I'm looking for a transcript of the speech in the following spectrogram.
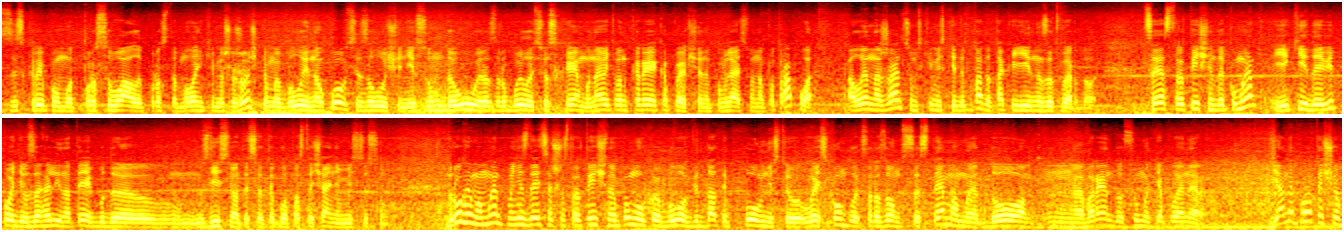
зі скрипом от просували просто маленькими шажочками, були і науковці залучені, і СумДУ, і розробили цю схему. Навіть в НКРЕКП, якщо не помиляюсь, вона потрапила. Але, на жаль, сумські міські депутати так її не затвердили. Це стратегічний документ, який дає відповіді взагалі на те, як буде здійснюватися теплопостачання в місті Сум. Другий момент, мені здається, що стратегічною помилкою було віддати повністю весь комплекс разом з системами до в оренду суми теплоенерго. Я не проти, щоб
